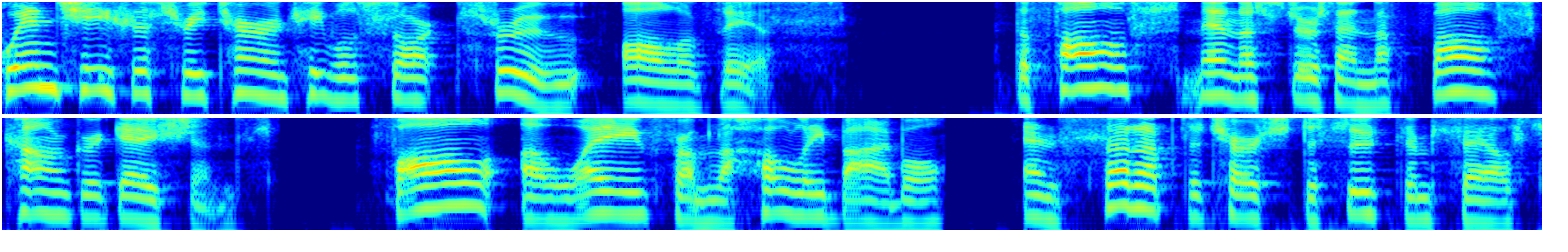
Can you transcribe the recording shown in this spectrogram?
When Jesus returns, he will sort through all of this. The false ministers and the false congregations fall away from the Holy Bible and set up the church to suit themselves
